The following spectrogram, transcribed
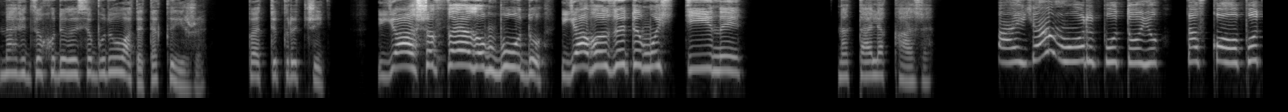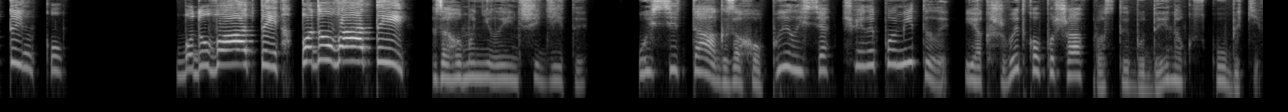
Навіть заходилися будувати такий же. Петрик кричить Я шофером буду, я возитиму стіни. Наталя каже А я море будую навколо будинку. Будувати, будувати. загомоніли інші діти. Усі так захопилися, що й не помітили, як швидко почав рости будинок з кубиків.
